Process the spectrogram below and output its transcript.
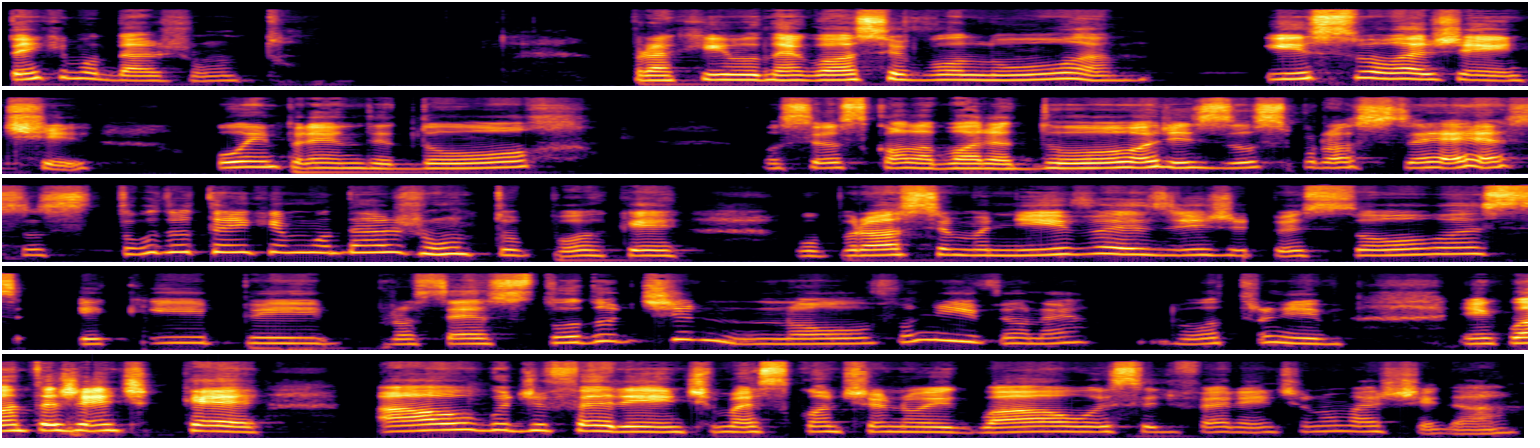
tem que mudar junto para que o negócio evolua. Isso a gente, o empreendedor, os seus colaboradores, os processos, tudo tem que mudar junto, porque o próximo nível exige pessoas, equipe, processo, tudo de novo nível, né? Do outro nível. Enquanto a gente quer algo diferente, mas continua igual, esse diferente não vai chegar.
